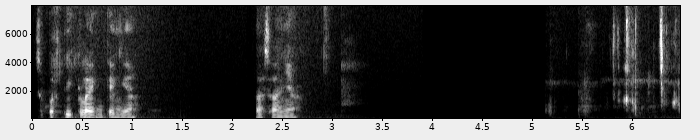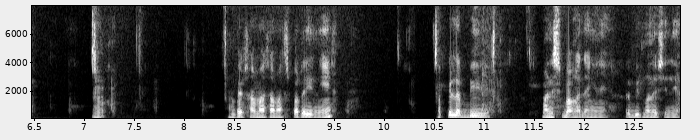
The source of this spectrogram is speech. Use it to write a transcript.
seperti kelengkeng ya rasanya. Hmm. Hampir sama-sama seperti ini, tapi lebih manis banget yang ini, lebih manis ini.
